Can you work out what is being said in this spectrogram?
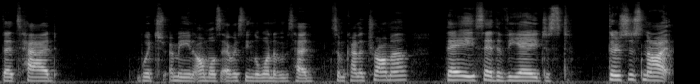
that's had which I mean almost every single one of them's had some kind of trauma. They say the VA just there's just not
